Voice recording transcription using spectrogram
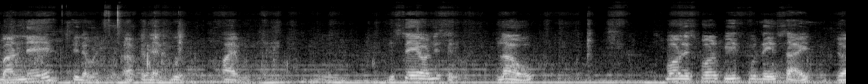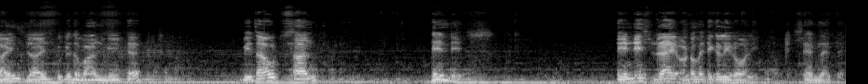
One layer cinnamon. After that, good. Firewood. This layer only cinnamon. Now, small, small piece put the inside. Join, join together one meter. Without sun, 10 days. 10 days dry, automatically rolling. Same like that.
